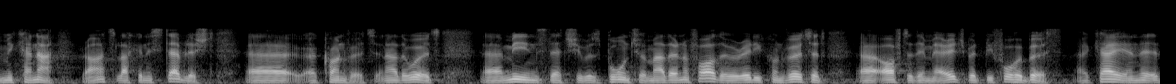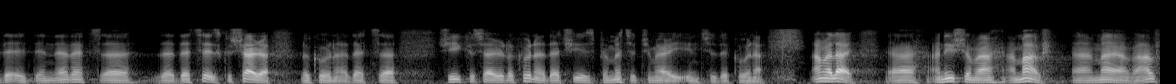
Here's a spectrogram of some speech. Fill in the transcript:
Mikana, right? Like an established convert. In other words, means that she was born to a mother and a father who already converted after their marriage, but before her birth. Okay, and, the, the, and that's, that, that says Kashara Lakuna, that she kasari lakuna that she is permitted to marry into the kuna. Amalai uh, anishama amav uh, ma'avav.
